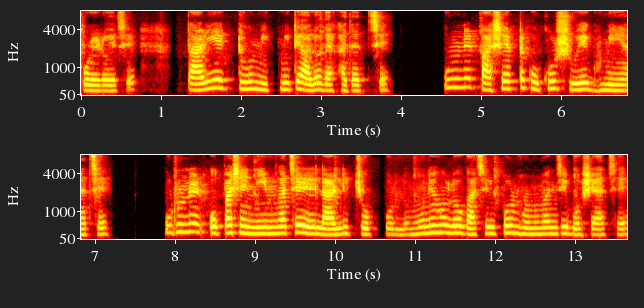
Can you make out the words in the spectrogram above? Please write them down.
পড়ে রয়েছে। তারই একটু মিটমিটে আলো দেখা যাচ্ছে। উনুনের পাশে একটা কুকুর শুয়ে ঘুমিয়ে আছে। উঠোনের ওপাশে নিম গাছে লার্লির চোখ পড়ল। মনে হলো গাছের উপর হনুমানজি বসে আছে।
